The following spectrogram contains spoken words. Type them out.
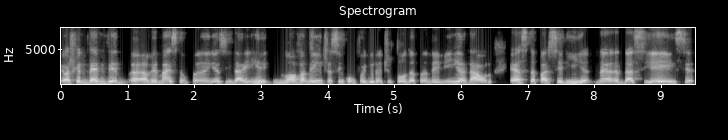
Eu acho que deve haver, mais campanhas, e daí, novamente, assim como foi durante toda a pandemia, Dauro, esta parceria né, da ciência,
